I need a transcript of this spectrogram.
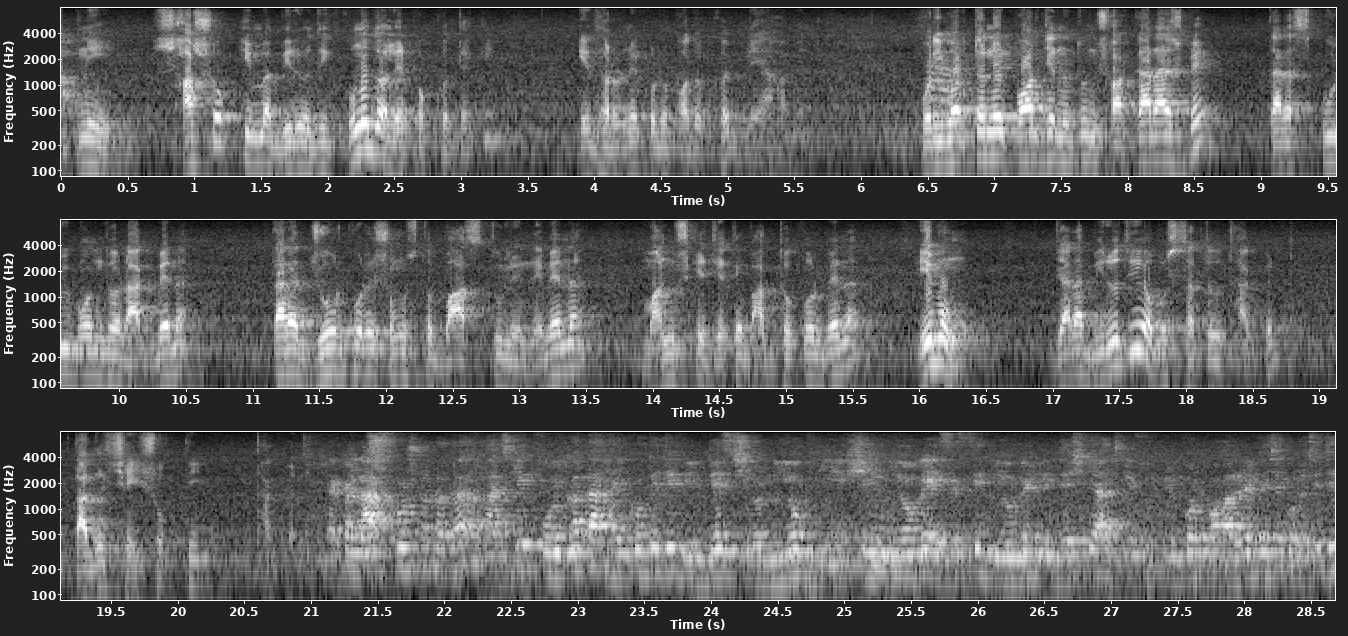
আপনি শাসক কিংবা বিরোধী কোনো দলের পক্ষ থেকে এ ধরনের কোনো পদক্ষেপ নেওয়া হবে না। পরিবর্তনের পর যে নতুন সরকার আসবে, তারা স্কুল বন্ধ রাখবে না, তারা জোর করে সমস্ত বাস তুলে নেবে না, মানুষকে যেতে বাধ্য করবে না এবং যারা বিরোধী অবস্থাতেও থাকবেন, তাদের সেই শক্তি থাকবে না একটা লাস্ট প্রশ্ন দাদা। আজকে কলকাতা হাইকোর্টে যে নির্দেশ ছিল নিয়োগ নিয়ে সেই নিয়োগে এসএসসি নিয়োগের নির্দেশকে আজকে সুপ্রিম কোর্ট বহাল রেখেছে বলেছে যে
